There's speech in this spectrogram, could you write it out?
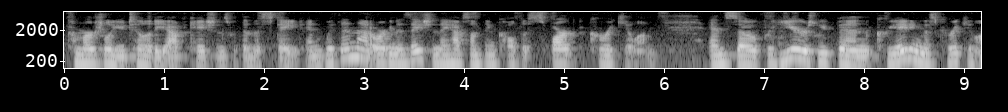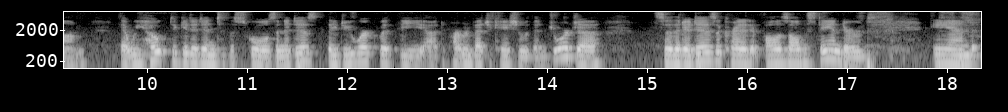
commercial utility applications within the state. And within that organization, they have something called the Spark curriculum. And so for years, we've been creating this curriculum that we hope to get it into the schools. And it is, they do work with the uh, Department of Education within Georgia so that it is accredited, it follows all the standards. And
